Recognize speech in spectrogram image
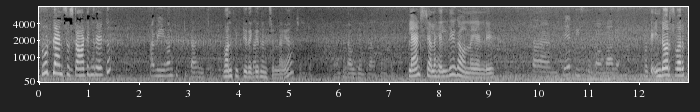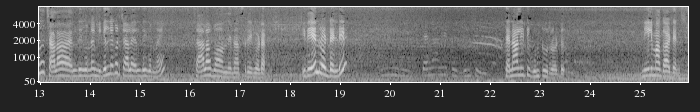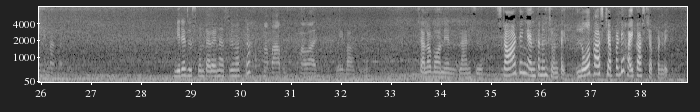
ఫ్రూట్ ప్లాంట్స్ స్టార్టింగ్ రేటు అవి వన్ ఫిఫ్టీ వన్ ఫిఫ్టీ దగ్గర నుంచి ఉన్నాయా. ప్లాంట్స్ చాలా హెల్తీగా ఉన్నాయండి. తీసుకుంటాం బాగా. ఓకే ఇండోర్స్ వరకు చాలా హెల్తీగా ఉన్నాయి. మిగిలినవి కూడా చాలా హెల్తీగా ఉన్నాయి. చాలా బాగుంది నర్సరీ కూడా. ఇదేం రోడ్ అండి? Tenali to Guntur. Road. Neelima garden. మీరే చూసుకుంటారా నర్సరీ మొత్తం? మా బాబు మా వారు. బాగుంది చాలా బాగున్నాయండి ప్లాంట్స్ స్టార్టింగ్ ఎంత నుంచి ఉంటాయి? లో కాస్ట్ చెప్పండి హై కాస్ట్ చెప్పండి.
